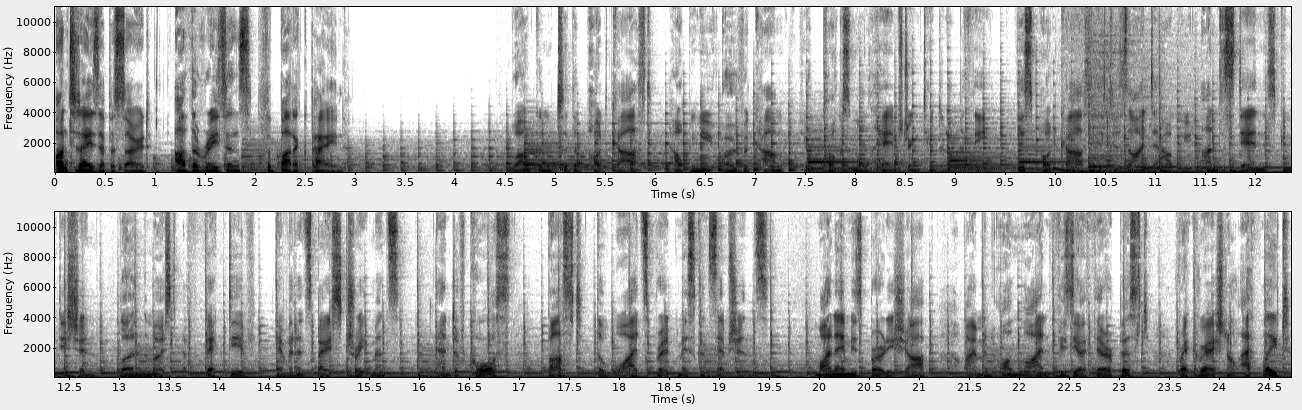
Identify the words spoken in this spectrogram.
On today's episode, other reasons for buttock pain. Welcome to the podcast helping you overcome your proximal hamstring tendinopathy. This podcast is designed to help you understand this condition, learn the most effective evidence based treatments, and of course, bust the widespread misconceptions. My name is Brodie Sharp. I'm an online physiotherapist, recreational athlete,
